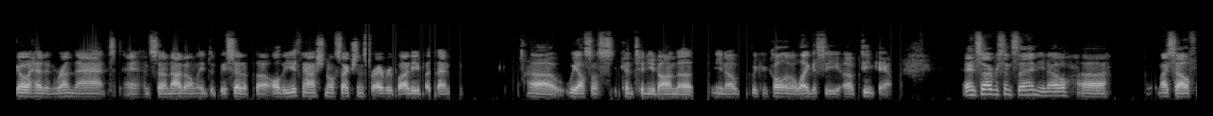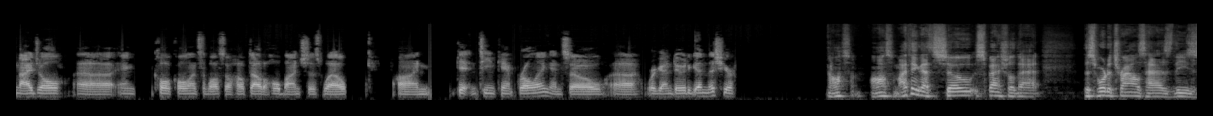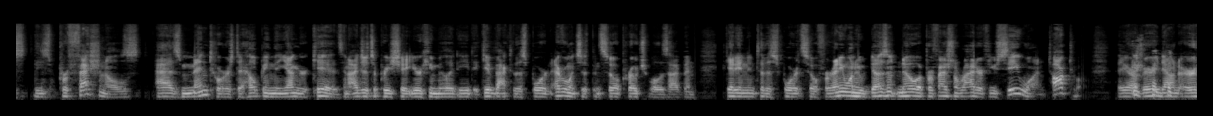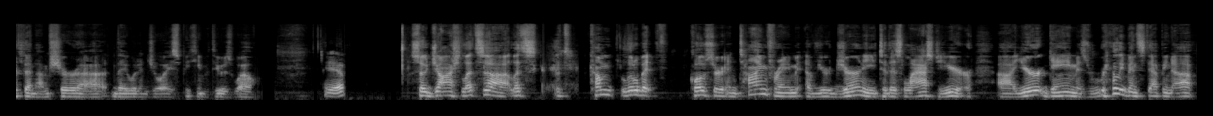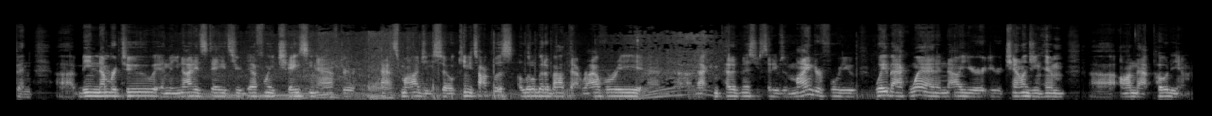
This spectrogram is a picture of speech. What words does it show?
go ahead and run that. And so not only did we set up the, all the youth national sections for everybody, but then uh, we also continued on the, you know, we could call it a legacy of Team Camp. And so ever since then, you know, uh, myself, Nigel, uh, and Cole Collins have also helped out a whole bunch as well on getting team camp rolling. And so uh, we're going to do it again this year. Awesome. Awesome. I think that's so special that the sport of trials has these these professionals as mentors to helping the younger kids. And I just appreciate your humility to give back to the sport. And everyone's just been so approachable as I've been getting into the sport. So for anyone who doesn't know a professional rider, if you see one, talk to them. They are very down to earth, and I'm sure uh, they would enjoy speaking with you as well. Yep. So Josh, let's uh, let's let's come a little bit closer in time frame of your journey to this last year. Uh, your game has really been stepping up and uh, being number two in the united states you're definitely chasing after pat smage so can you talk to us a little bit about that rivalry and uh, that competitiveness? You said he was a minder for you way back when and now you're you're challenging him uh, on that podium.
